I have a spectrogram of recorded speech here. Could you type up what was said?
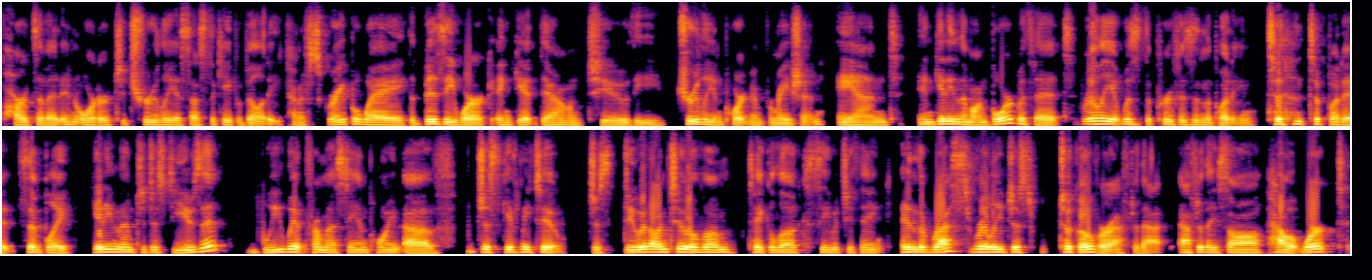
parts of it in order to truly assess the capability kind of scrape away the busy work and get down to the truly important information and in getting them on board with it, really it was the proof is in the pudding, to, to put it simply. Getting them to just use it, we went from a standpoint of just give me two. Just do it on two of them, take a look, see what you think. And the rest really just took over after that, after they saw how it worked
